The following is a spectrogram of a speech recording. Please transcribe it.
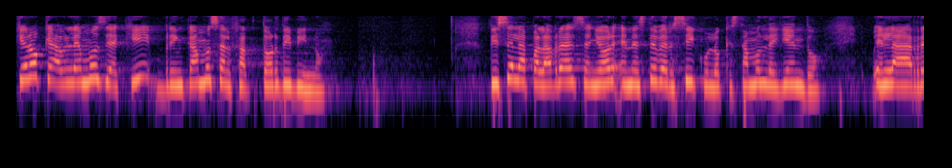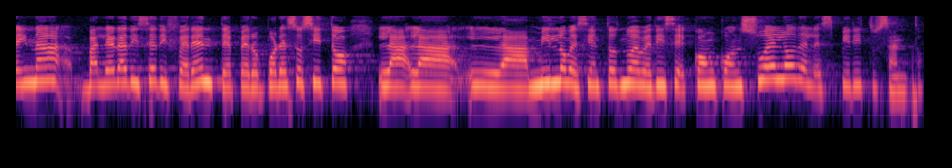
Quiero que hablemos de aquí, brincamos al factor divino. Dice la palabra del Señor en este versículo que estamos leyendo, en la Reina Valera dice diferente, pero por eso cito la, la, 1909, dice, con consuelo del Espíritu Santo.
